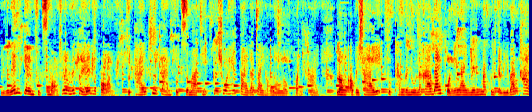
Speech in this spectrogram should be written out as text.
หรือเล่นเกมฝึกสมองที่เราไม่เคยเล่นมาก่อน สุดท้ายคือการฝึกสมาธิเพื่อช่วยให้กายและใจของเราเราผ่อนคลาย ลองเอาไปใช้ฝึกทำกันดูนะคะ ได้ผลยังไงเม้นต์มาคุยกับลีบ้างค่ะ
